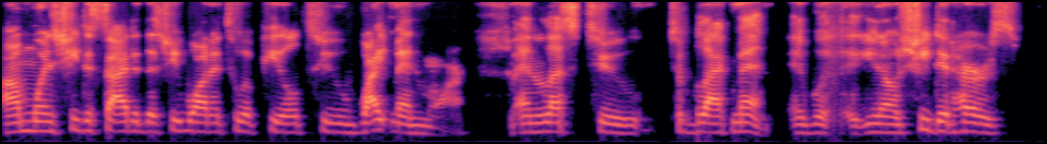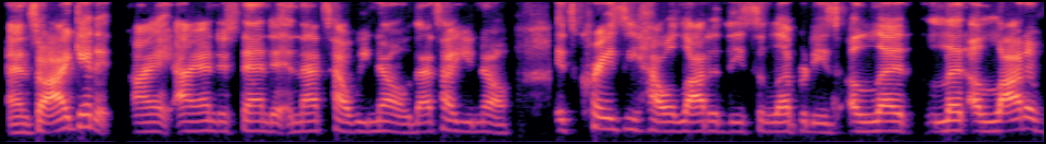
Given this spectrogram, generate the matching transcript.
um when she decided that she wanted to appeal to white men more and less to to black men. It was you know, she did hers. And so I get it. I I understand it and that's how we know. That's how you know. It's crazy how a lot of these celebrities led let a lot of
